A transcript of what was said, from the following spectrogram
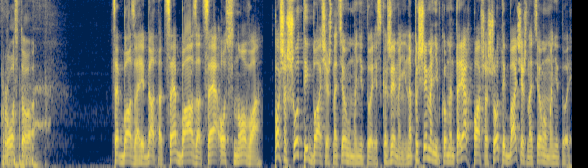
просто. Це база, ребята, це база, це основа. Паша, що ти бачиш на цьому моніторі? Скажи мені, напиши мені в коментарях, Паша, що ти бачиш на цьому моніторі.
